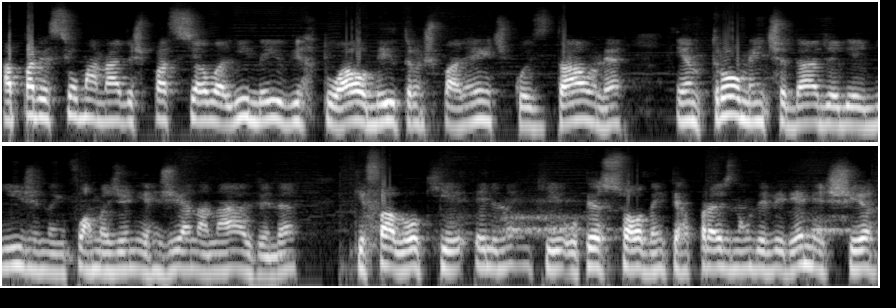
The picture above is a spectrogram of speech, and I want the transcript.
apareceu uma nave espacial ali, meio virtual, meio transparente, coisa e tal, né? Entrou uma entidade alienígena em forma de energia na nave, né? que falou que, ele, que o pessoal da Enterprise não deveria mexer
